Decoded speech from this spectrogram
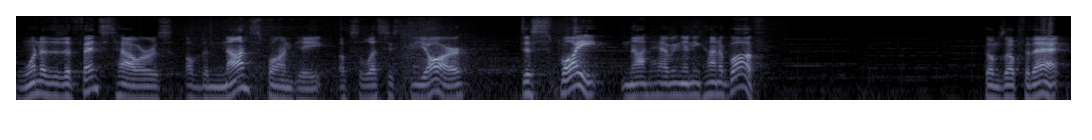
one of the defense towers of the non-spawn gate of Celestius BR, despite not having any kind of buff. Thumbs up for that.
